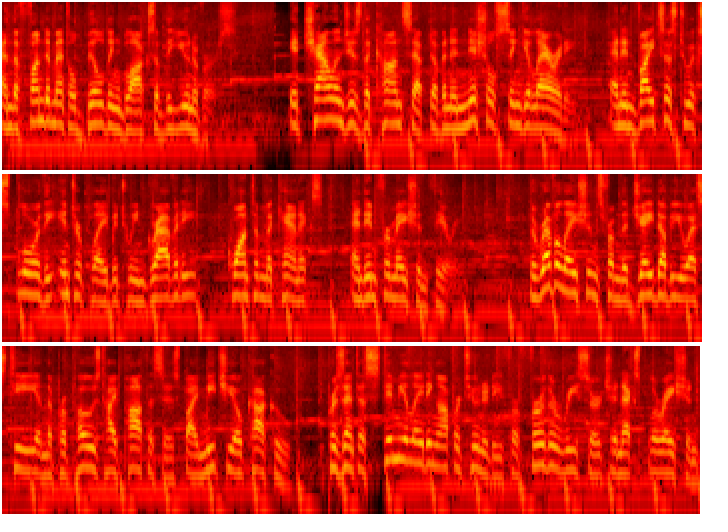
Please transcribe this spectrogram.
and the fundamental building blocks of the universe. It challenges the concept of an initial singularity and invites us to explore the interplay between gravity, quantum mechanics, and information theory. The revelations from the JWST and the proposed hypothesis by Michio Kaku present a stimulating opportunity for further research and exploration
